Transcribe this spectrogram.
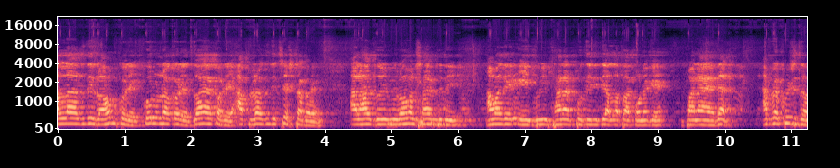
আল্লাহ যদি রহম করে করুণা করে দয়া করে আপনারা যদি চেষ্টা করেন আল্লাহ দইবুর রহমান সাহেব যদি আমাদের এই দুই থানার প্রতিনিধি আল্লাহ পাক ওনাকে বানায় দেন আপনারা খুশি তো?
